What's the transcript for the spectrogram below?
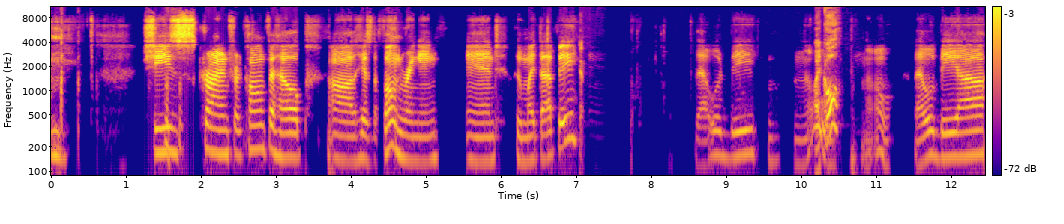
she's crying for calling for help. Uh, here's the phone ringing, and who might that be? Yep. That would be no, Michael, No, that would be uh,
